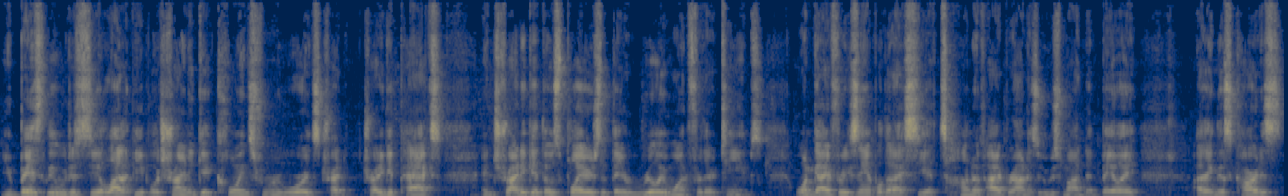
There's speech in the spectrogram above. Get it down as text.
you basically will just see a lot of people trying to get coins from rewards, try to, try to get packs, and try to get those players that they really want for their teams. One guy, for example, that I see a ton of hype around is Ousmane Dembele. I think this card is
